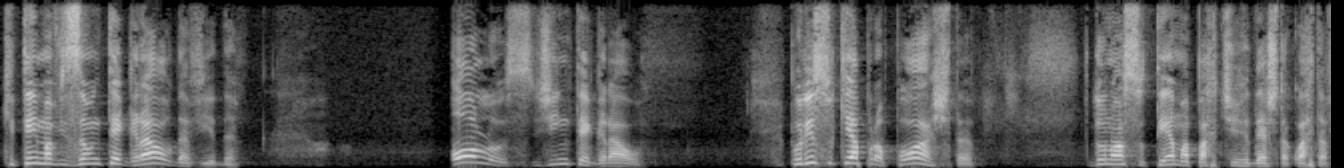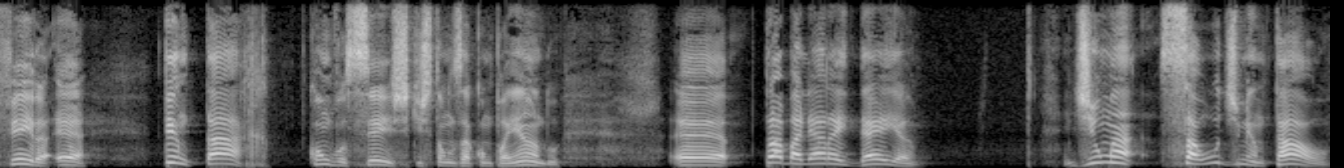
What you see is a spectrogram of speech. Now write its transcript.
que tem uma visão integral da vida. Holos de integral. Por isso que a proposta do nosso tema a partir desta quarta-feira é tentar, com vocês que estão nos acompanhando, é, trabalhar a ideia de uma saúde mental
